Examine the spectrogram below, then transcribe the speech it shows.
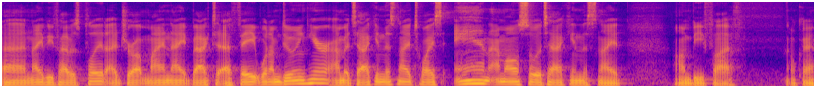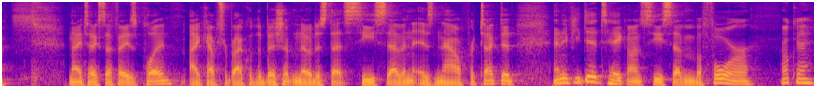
Uh, knight b5 is played. I drop my knight back to f8. What I'm doing here, I'm attacking this knight twice, and I'm also attacking this knight on b5. Okay. Knight takes f8 is played. I capture back with the bishop. Notice that c7 is now protected. And if you did take on c7 before, okay,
